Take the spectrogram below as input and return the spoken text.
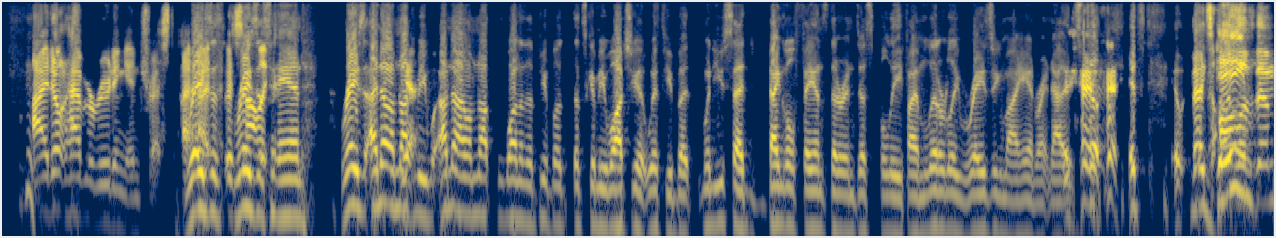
I don't have a rooting interest. Raises I, raise his like, hand. Raise. I know I'm not Yeah. gonna be. I know I'm not one of the people that's gonna be watching it with you. But when you said Bengal fans that are in disbelief, I'm literally raising my hand right now. It's still. It's it- That's the game. all of them.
